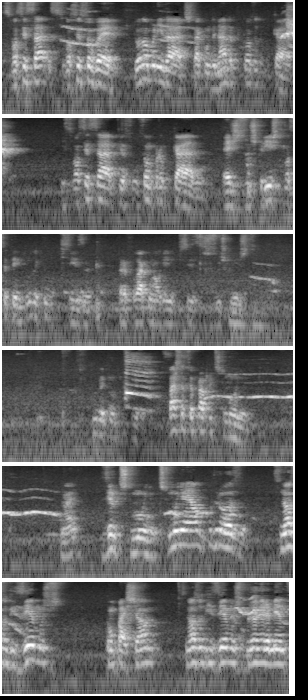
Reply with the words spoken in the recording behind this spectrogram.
Se você, sabe, se você souber que toda a humanidade está condenada por causa do pecado, e se você sabe que a solução para o pecado é Jesus Cristo, você tem tudo aquilo que precisa para falar com alguém que precisa de Jesus Cristo. Tudo aquilo que precisa. Basta o seu próprio testemunho. Não é? Dizer o testemunho. O testemunho é algo poderoso. Se nós o dizemos com paixão, se nós o dizemos verdadeiramente,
